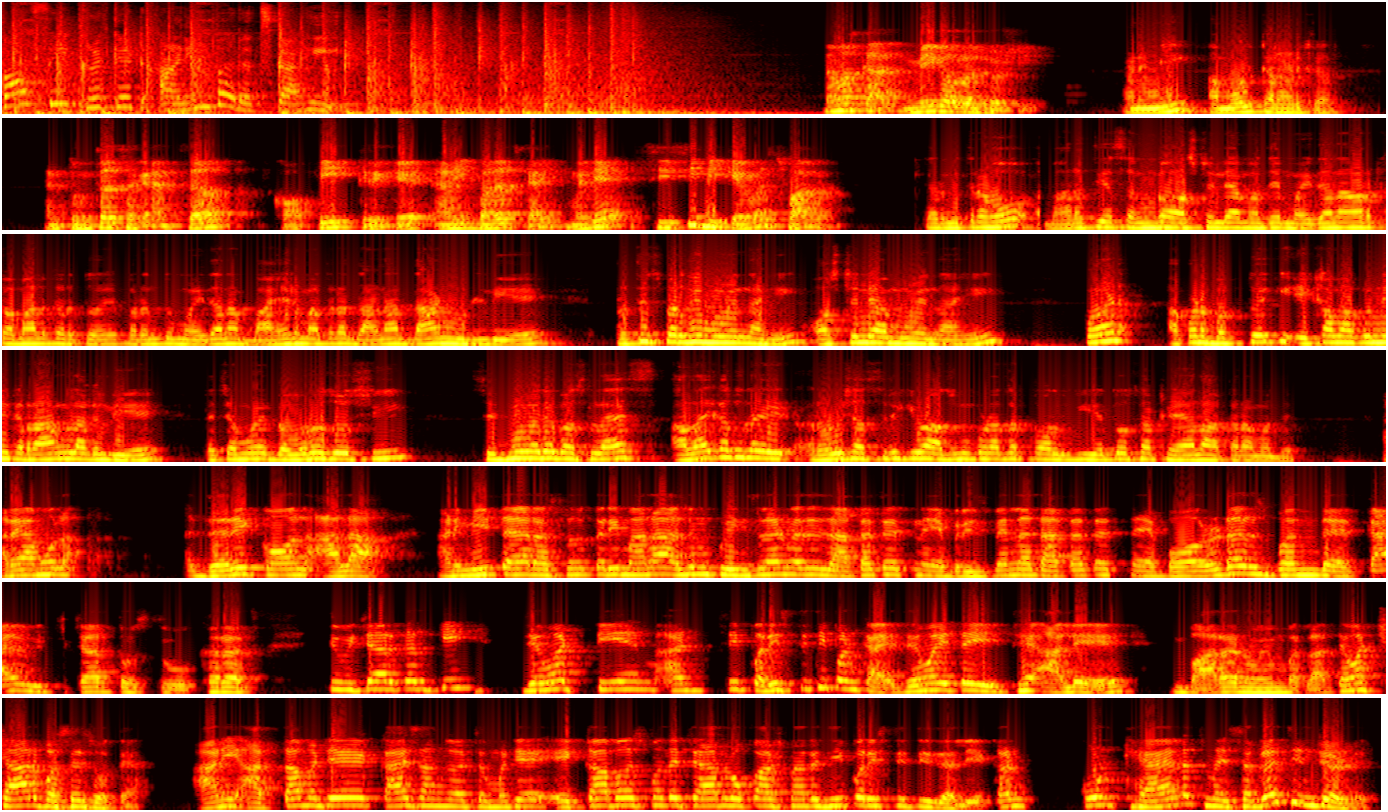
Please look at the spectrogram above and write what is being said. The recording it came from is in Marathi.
कॉफी क्रिकेट आणि बरच काही. नमस्कार मी गौरव जोशी. आणि मी अमोल कराडकर. आणि तुमचं सगळ्यांचं कॉफी क्रिकेट आणि बरंच काही म्हणजे सीसीबीके वर स्वागत. तर मित्र हो भारतीय संघ ऑस्ट्रेलियामध्ये मैदानावर कमाल करतोय परंतु मैदानाबाहेर मात्र दाणा दाण उडलीये प्रतिस्पर्धीमुळे नाही ऑस्ट्रेलियामुळे नाही पण आपण बघतोय की एका मागून एक रांग लागलीये त्याच्यामुळे गौरव जोशी सिडनीमध्ये बसलायस. आलाय का तुला रवी शास्त्री किंवा अजून कोणाचा कॉल की येतोस का खेळायला अकरामध्ये? अरे अमोल जरी कॉल आला आणि मी तयार असलो तरी मला अजून क्वीन्सलँडमध्ये जाताच येत नाही ब्रिस्बेनला जाताच येत नाही. बॉर्डर्स बंद आहेत. काय विचारतोस तू? खरंच. तू विचार कर की जेव्हा टीएम ची परिस्थिती पण काय? जेव्हा इथे इथे आले बारा नोव्हेंबरला तेव्हा चार बसेस होत्या. आणि आता म्हणजे काय सांगायचं? म्हणजे एका बसमध्ये चार लोक असणार ही परिस्थिती झाली कारण कोण खेळायलाच नाही सगळेच इंजर्ड आहेत.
